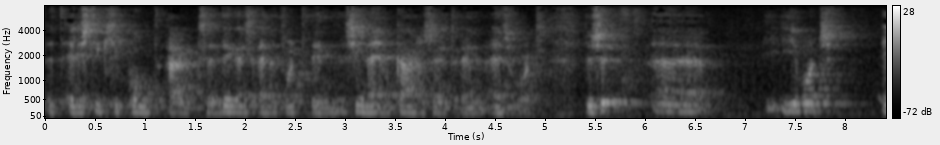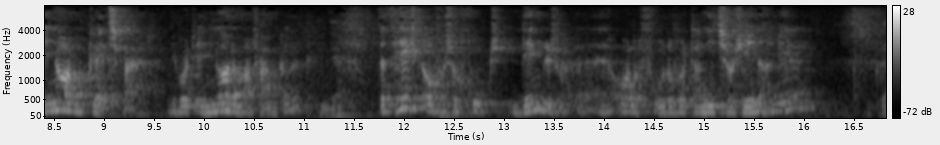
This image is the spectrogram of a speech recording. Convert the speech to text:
het elastiekje komt uit dingen en het wordt in China in elkaar gezet en, enzovoort. Dus je wordt enorm kwetsbaar. Je wordt enorm afhankelijk. Ja. Dat heeft over zo'n goed ding, dus eh, oorlog voeren wordt dan niet zo zinnig meer. Oké.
